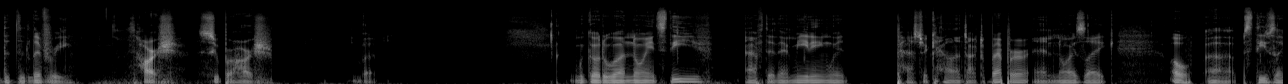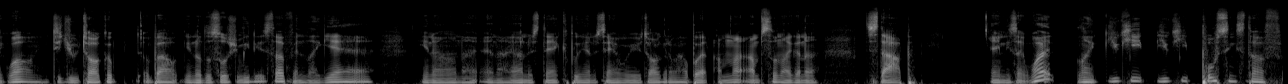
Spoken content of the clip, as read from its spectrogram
the delivery is harsh, super harsh. But we go to Noi and Steve after their meeting with Pastor Cal and Dr. Pepper, and Noi's like, "Oh, uh, Steve's like, well, did you talk about you know the social media stuff?" And like, yeah, you know, and I and I understand completely understand what you're talking about, but I'm not I'm still not gonna stop. And he's like, What? Like you keep you keep posting stuff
